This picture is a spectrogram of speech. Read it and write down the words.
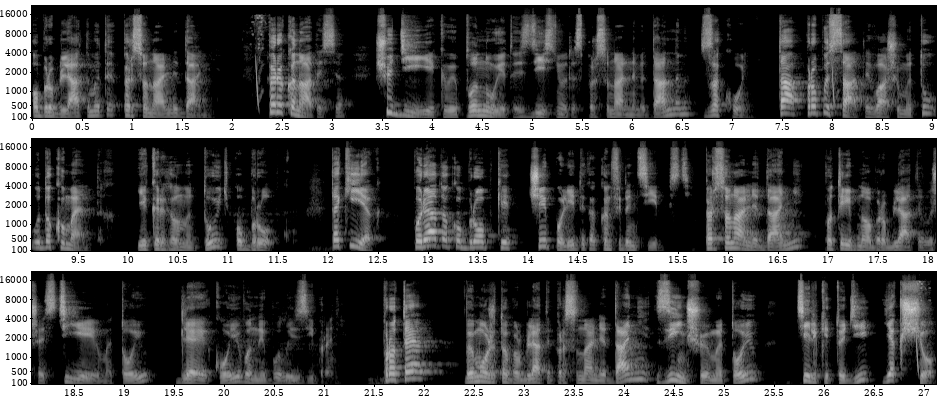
оброблятимете персональні дані, переконатися, що дії, які ви плануєте здійснювати з персональними даними, законні, та прописати вашу мету у документах, які регламентують обробку, такі як порядок обробки чи політика конфіденційності. Персональні дані потрібно обробляти лише з тією метою, для якої вони були зібрані. Проте ви можете обробляти персональні дані з іншою метою тільки тоді, якщо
